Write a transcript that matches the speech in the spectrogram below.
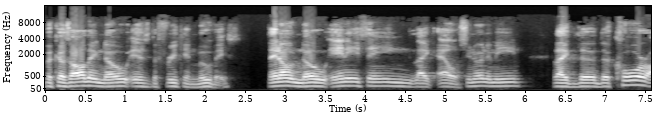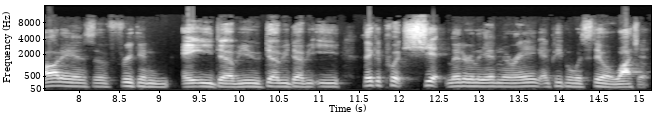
because all they know is the freaking movies. They don't know anything like else. You know what I mean? Like the the core audience of freaking AEW, WWE, they could put shit literally in the ring and people would still watch it.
